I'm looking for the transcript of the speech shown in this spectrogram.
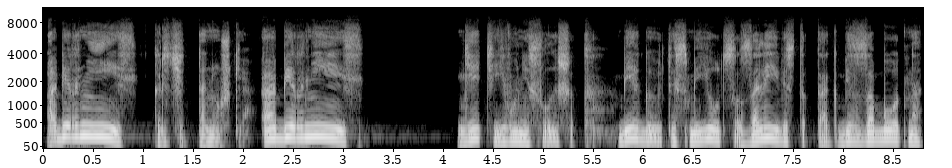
Обернись!» — кричит Танюшке. «Обернись!» Дети его не слышат, бегают и смеются заливисто так, беззаботно.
